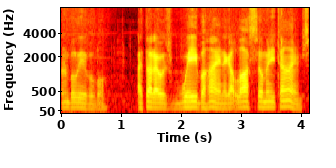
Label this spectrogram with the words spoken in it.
Unbelievable. I thought I was way behind. I got lost so many times.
